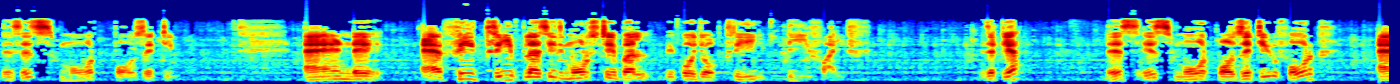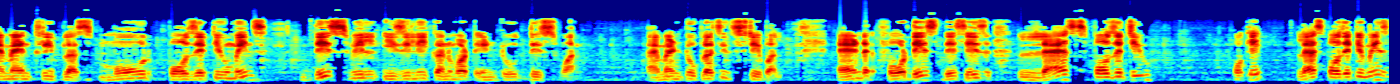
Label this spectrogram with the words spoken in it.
this is more positive. And uh, Fe3 plus is more stable because of 3d5. Is it clear? This is more positive for Mn3 plus. More positive means this will easily convert into this one. Mn2 plus is stable. And for this this is less positive. Okay? Less positive means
